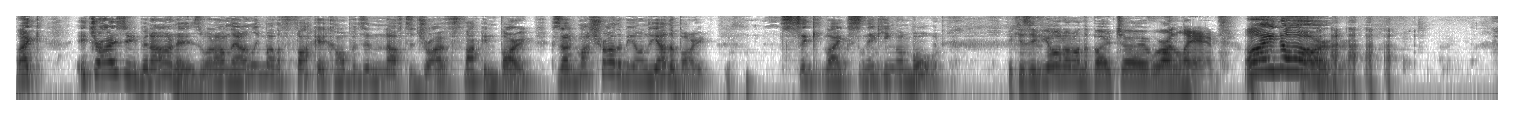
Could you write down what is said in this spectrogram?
Like, it drives me bananas when I'm the only motherfucker competent enough to drive a fucking boat. Because I'd much rather be on the other boat, sink, like sneaking on board. Because if you're not on the boat, Joe, we're on land. I know!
